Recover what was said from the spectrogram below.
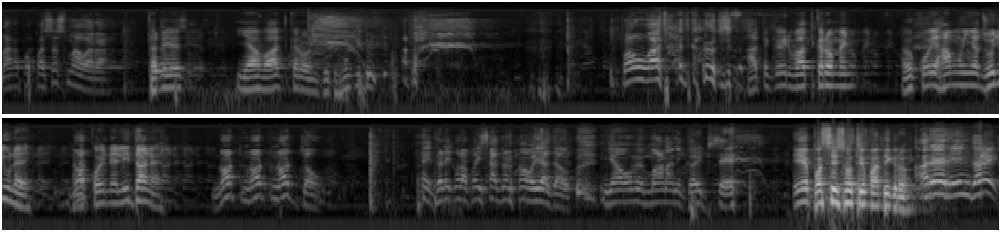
મારા પપ્પા ચશ્મા વાળા તને યા વાત કરવાનું કીધું હું કીધું? પણ હું વાત જ કરું છું. હા તો કઈ વાત કરો મેં હવે કોઈ હામું અહીંયા જોયું ને અને કોઈને લીધા ને નોટ નોટ નોટ જાઉં. ઘડીક પેલા પૈસા ગણવા વયા જાવ ત્યાં અમે માણાની ઘટ છે. એ પછી શું માં દીકરો. અરે રીંગ ગઈ.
